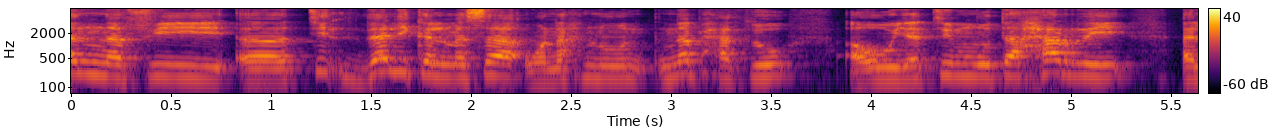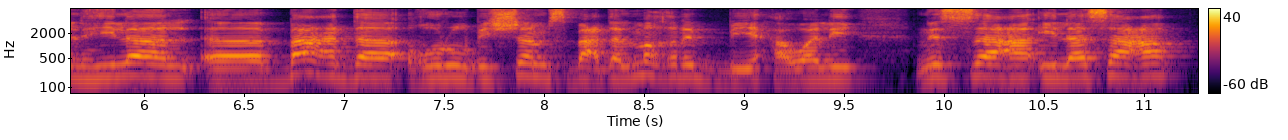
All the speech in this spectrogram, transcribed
أن في آه، ذلك المساء ونحن نبحث أو يتم تحري الهلال آه، بعد غروب الشمس بعد المغرب بحوالي نصف ساعة إلى ساعة.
